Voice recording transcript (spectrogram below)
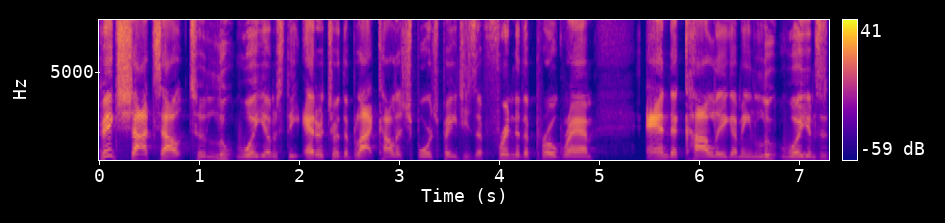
big shots out to Lut Williams the editor of the Black College Sports page. He's a friend of the program and a colleague. I mean, Lut Williams, is,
